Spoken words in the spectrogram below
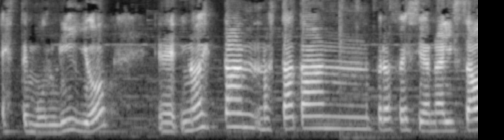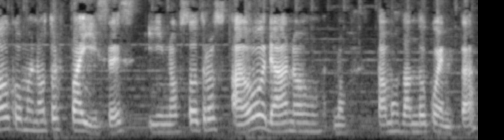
este mundillo eh, no, es tan, no está tan profesionalizado como en otros países y nosotros ahora nos, nos estamos dando cuenta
